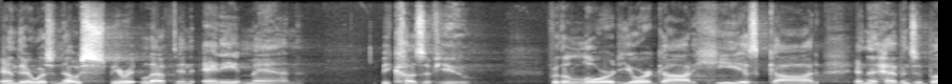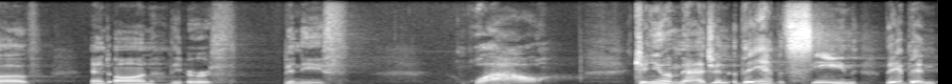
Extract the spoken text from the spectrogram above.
and there was no spirit left in any man because of you. For the Lord your God, He is God in the heavens above and on the earth beneath. Wow. Can you imagine? They have seen, they've been,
